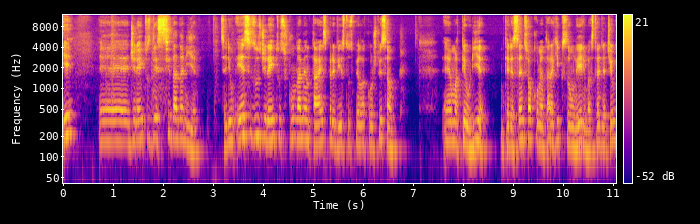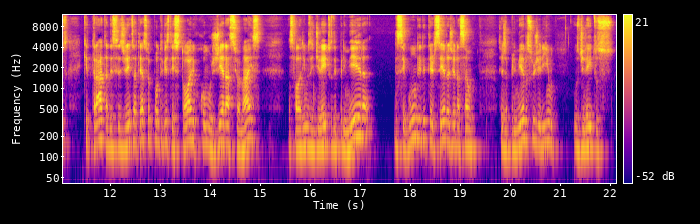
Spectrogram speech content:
e é, direitos de cidadania. Seriam esses os direitos fundamentais previstos pela Constituição. É uma teoria interessante, só comentar aqui, que vocês vão lerem bastante artigos, que trata desses direitos até sob o ponto de vista histórico, como geracionais. Nós falaríamos em direitos de primeira, de segunda e de terceira geração. Ou seja, primeiro surgiriam os direitos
